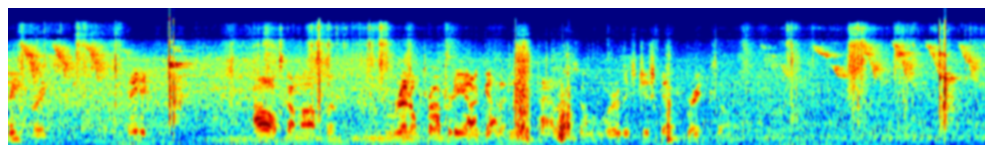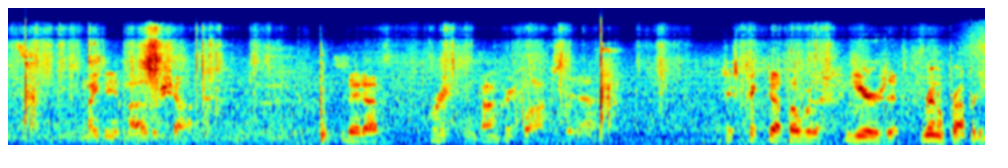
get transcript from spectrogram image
these bricks, they didn't all come off of rental property. I got another pallet somewhere that's just got bricks on it. Maybe at my other shop that I've bricks and concrete blocks that I just picked up over the years at rental property.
